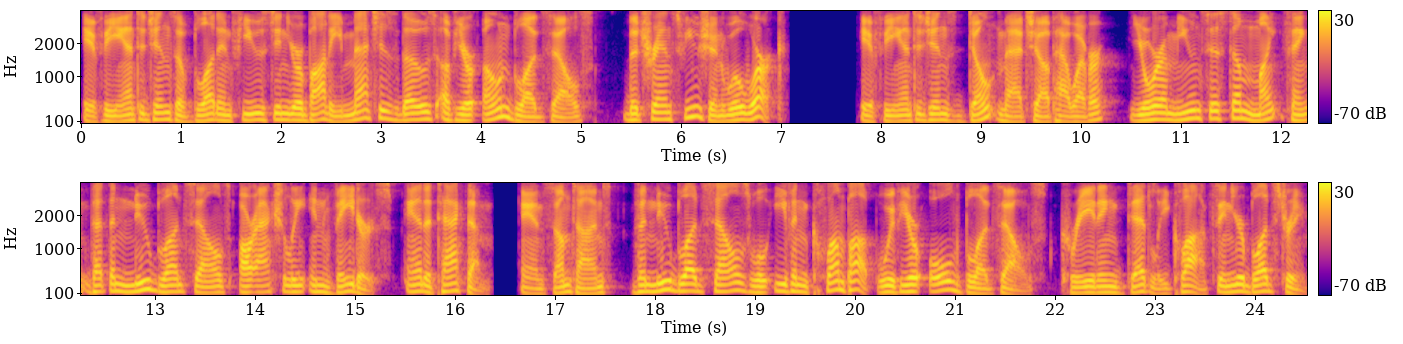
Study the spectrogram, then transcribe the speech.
If the antigens of blood infused in your body matches those of your own blood cells, the transfusion will work. If the antigens don't match up, however, your immune system might think that the new blood cells are actually invaders and attack them. And sometimes, the new blood cells will even clump up with your old blood cells, creating deadly clots in your bloodstream.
